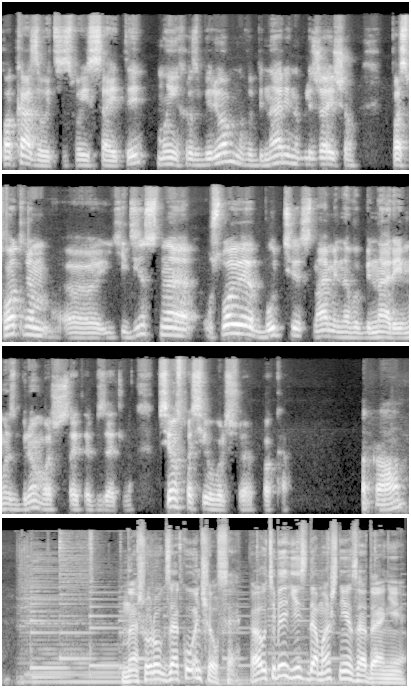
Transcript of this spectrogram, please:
показывайте свои сайты, мы их разберем на вебинаре на ближайшем, посмотрим. Э, единственное условие, будьте с нами на вебинаре, и мы разберем ваши сайты обязательно. Всем спасибо большое, пока. Пока. Наш урок закончился, а у тебя есть домашнее задание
